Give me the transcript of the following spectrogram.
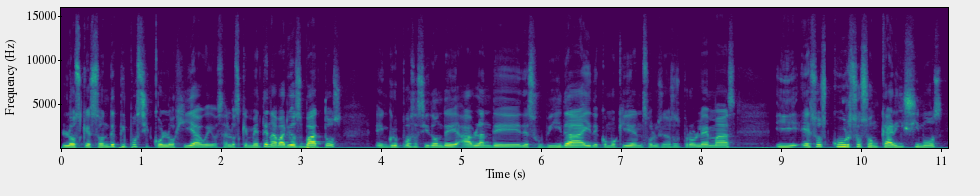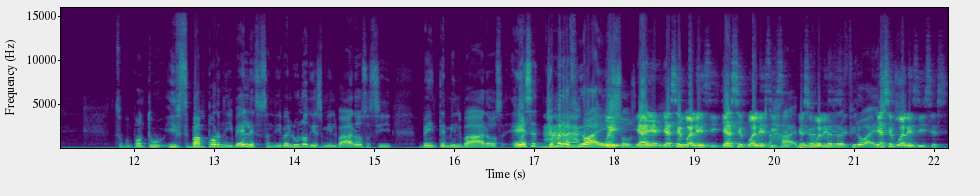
los que son de tipo psicología, güey, o sea, los que meten a varios vatos en grupos así donde hablan de, de su vida y de cómo quieren solucionar sus problemas, y esos cursos son carísimos, pon y van por niveles, o sea, nivel 1, 10 mil varos, así, 20 mil varos, ese, yo me Ah, refiero a güey, esos, Ya, güey. ya, ya sé cuáles, ya sé cuáles dices. Ya sé me- cuáles me dices, refiero a Ya sé esos. cuáles dices.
